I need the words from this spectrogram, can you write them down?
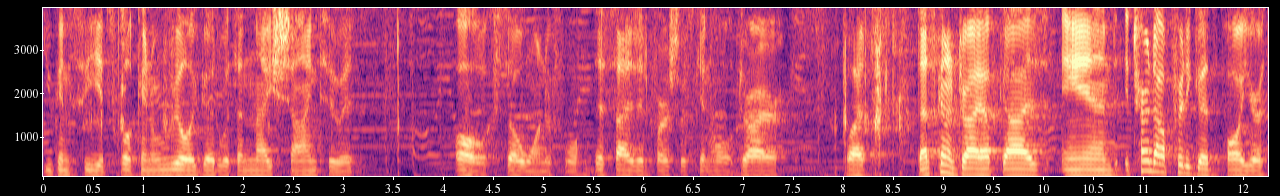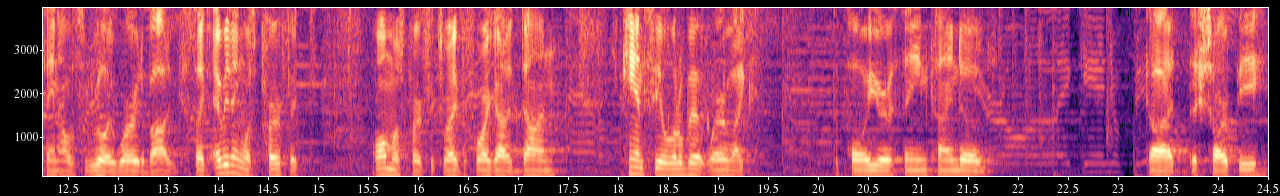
You can see it's looking really good with a nice shine to it. Oh so wonderful. This side I did first so it's getting a little drier but that's gonna dry up guys and it turned out pretty good the polyurethane. I was really worried about it because like everything was perfect almost perfect right before i got it done. You can see a little bit where like the polyurethane kind of got the sharpie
